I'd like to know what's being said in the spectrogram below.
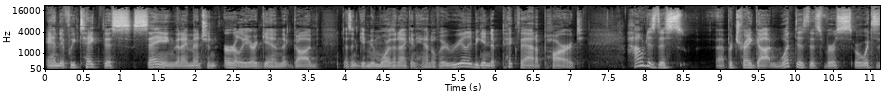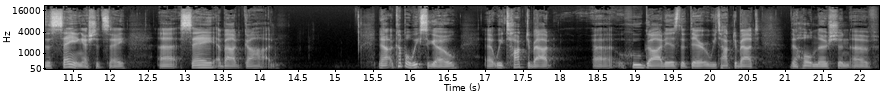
and if we take this saying that I mentioned earlier, again, that God doesn't give me more than I can handle, if we really begin to pick that apart, how does this uh, portray God? What does this verse, or what does this saying, I should say, uh, say about God. Now, a couple weeks ago, uh, we talked about uh, who God is. That there, we talked about the whole notion of,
